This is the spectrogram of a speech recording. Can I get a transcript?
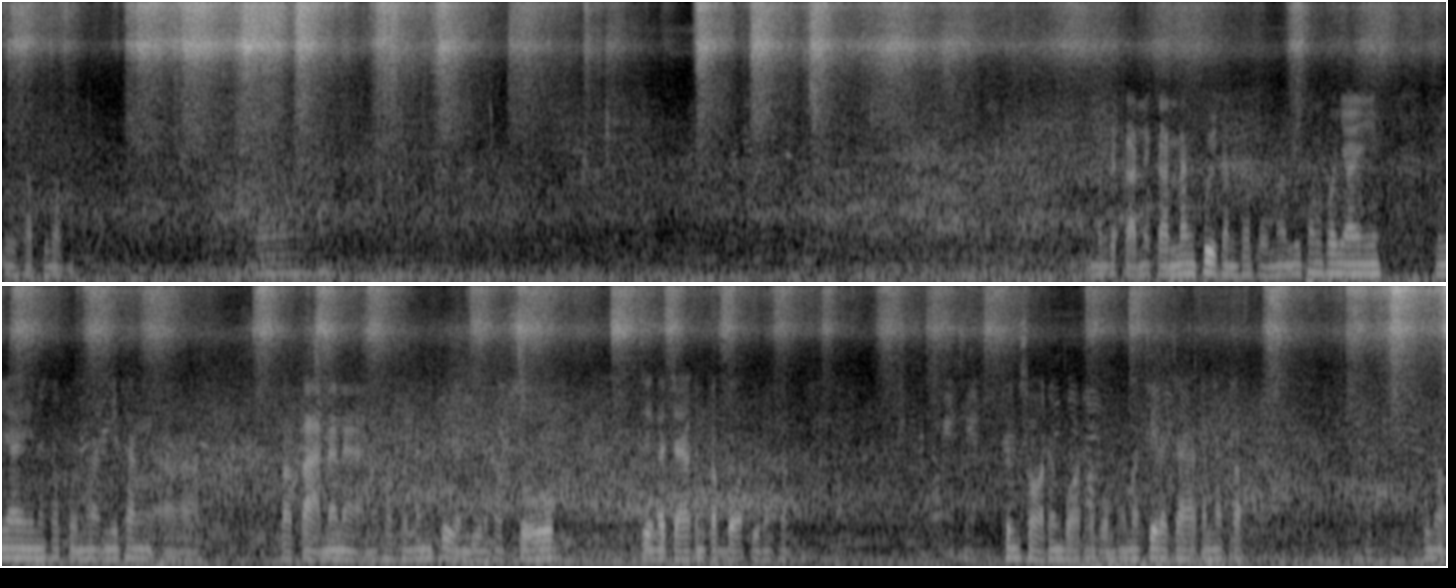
นี่ครับพี่น้องบรรยากาศในการนั่งคุยกันครับผมมีทั้งพ่อใหญ่แม่ใหญ่นะครับ ผมมีทั้งป่าป่าหนาหนาๆนะครับเพิ่นนั่งคุยกันอยู่นะครับ โซเจรจากันกับบอดอยู่นะครับ เพิ่งสอดทั้งบอดครับผมทำมาเจรจากันนะครับพี่น้อง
